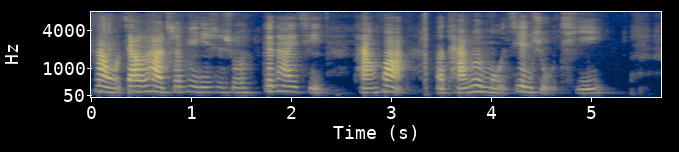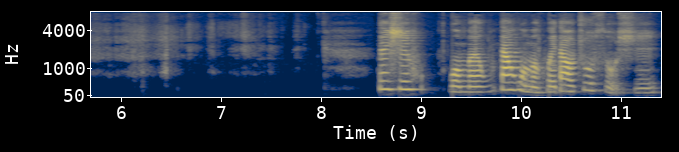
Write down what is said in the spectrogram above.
让我加入他的争辩，意思说跟他一起谈话，呃，谈论某件主题。但是我们当我们回到住所时，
